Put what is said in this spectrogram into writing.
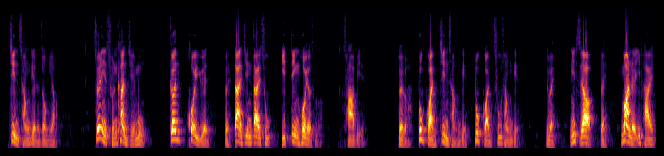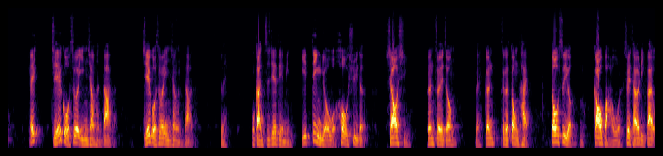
进场点的重要。所以你纯看节目，跟会员对带进带出，一定会有什么差别？对吧？不管进场点，不管出场点，对不对？你只要对慢了一拍，哎，结果是会影响很大的，结果是会影响很大的。对我敢直接点名，一定有我后续的消息跟追踪，对，跟这个动态都是有高把握的，所以才会礼拜五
